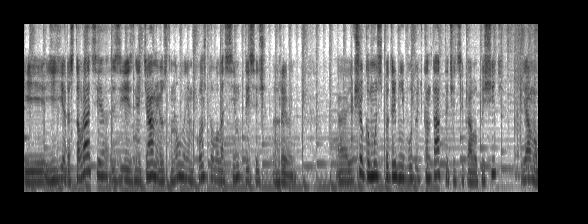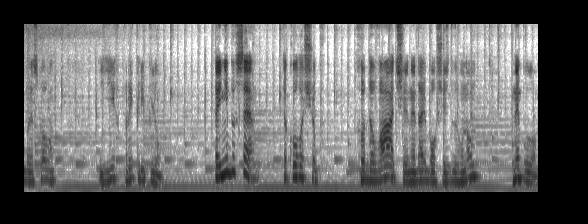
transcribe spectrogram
І її реставрація з її зняттям і встановленням коштувала 7 тисяч гривень. Е, Якщо комусь потрібні будуть контакти чи цікаво, пишіть, я вам обов'язково їх прикріплю. Та й ніби все. Такого, щоб ходова чи, не дай Бог, щось двигуном не було.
